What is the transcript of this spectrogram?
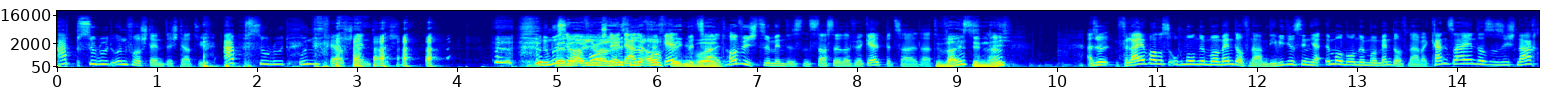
absolut unverständlich, der Typ. Absolut unverständlich. Und du musst Wenn dir mal vorstellen, der hat dafür Geld bezahlt. wollt. Hoffe ich zumindest, dass er dafür Geld bezahlt hat. Weiß ich nicht. Also vielleicht war das auch nur eine Momentaufnahme. Die Videos sind ja immer nur eine Momentaufnahme. Kann sein, dass er sich nach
